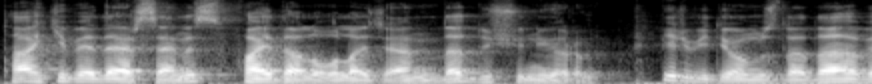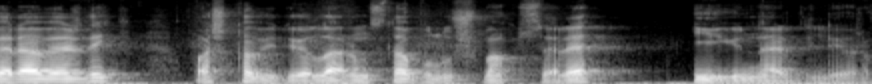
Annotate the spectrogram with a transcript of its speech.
Takip ederseniz faydalı olacağını da düşünüyorum. Bir videomuzda daha beraberdik. Başka videolarımızda buluşmak üzere. İyi günler diliyorum.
